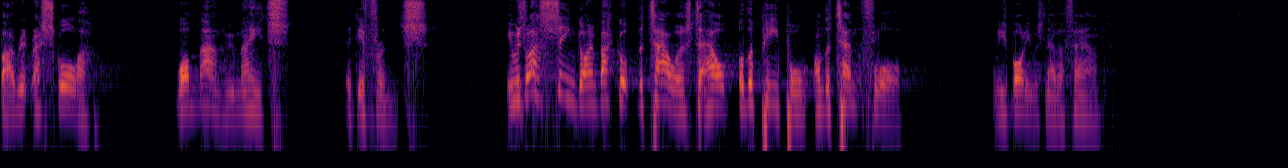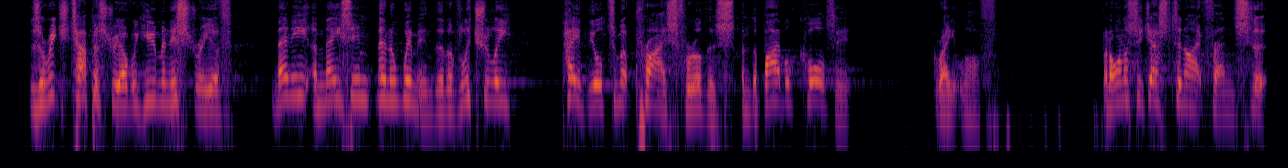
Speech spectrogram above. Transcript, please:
by Rick Rescorla, one man who made a difference. He was last seen going back up the towers to help other people on the 10th floor, and his body was never found. There's a rich tapestry over human history of many amazing men and women that have literally paid the ultimate price for others. And the Bible calls it great love. But I want to suggest tonight, friends, that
